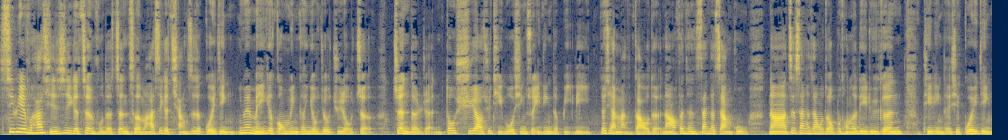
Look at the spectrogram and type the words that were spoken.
CPF 它其实是一个政府的政策嘛，它是一个强制的规定，因为每一个公民跟永久居留者证的人都需要去提拨薪水一定的比例，而且还蛮高的，然后分成三个账户，那这三个账户都有不同的利率跟提领的一些规定，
